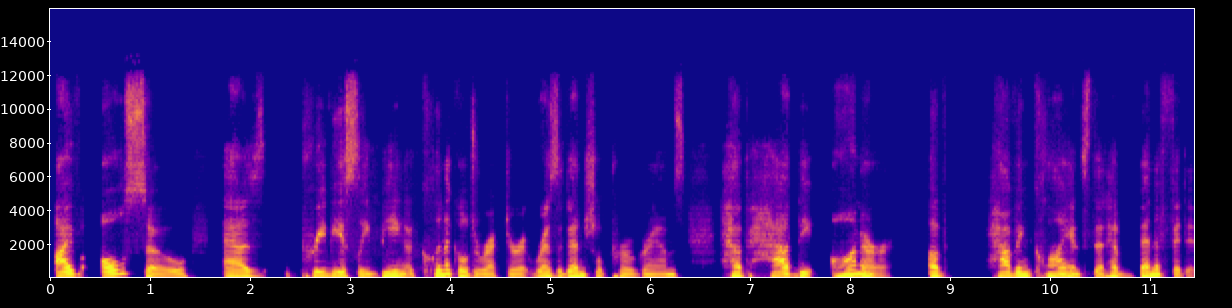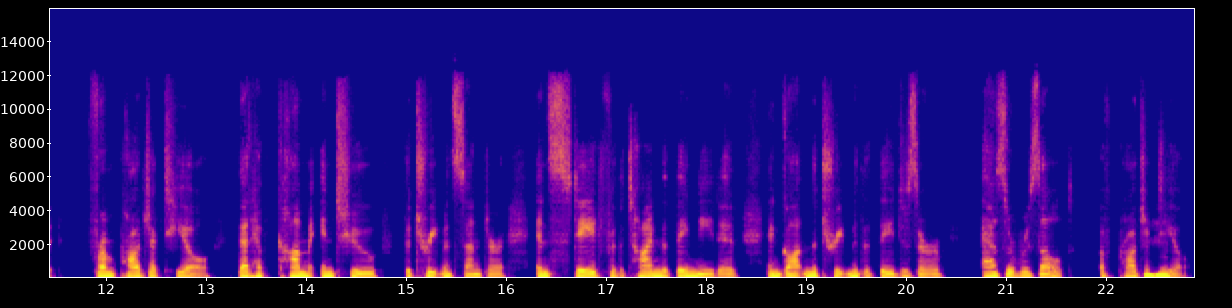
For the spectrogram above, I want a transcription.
I've also as previously being a clinical director at residential programs have had the honor of having clients that have benefited from project heal that have come into the treatment center and stayed for the time that they needed and gotten the treatment that they deserve as a result of Project mm-hmm. Heal.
